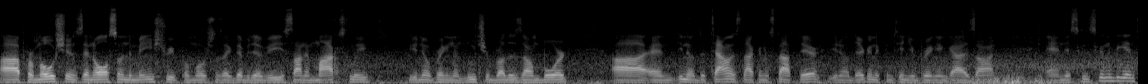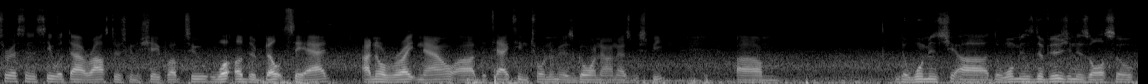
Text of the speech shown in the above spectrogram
uh, promotions and also in the Main Street promotions like WWE, signing Moxley, you know, bringing the Lucha Brothers on board. Uh, and you know the talent's not going to stop there. You know they're going to continue bringing guys on, and it's, it's going to be interesting to see what that roster is going to shape up to, what other belts they add. I know right now uh, the tag team tournament is going on as we speak. Um, the women's uh, the women's division is also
